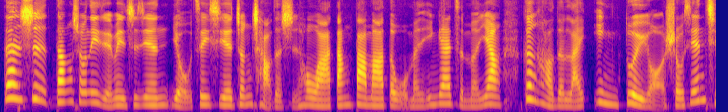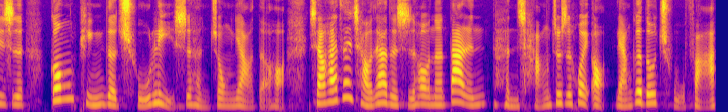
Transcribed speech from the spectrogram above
但是当兄弟姐妹之间有这些争吵的时候啊，当爸妈的我们应该怎么样更好的来应对哦？首先，其实公平的处。理是很重要的哈。小孩在吵架的时候呢，大人很常就是会哦，两个都处罚，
